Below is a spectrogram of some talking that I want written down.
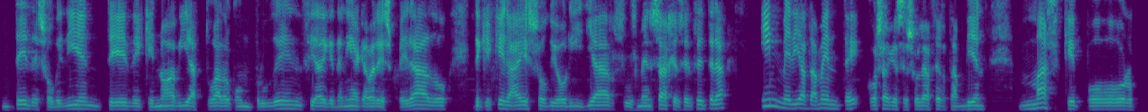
de desobediente, de que no había actuado con prudencia, de que tenía que haber esperado, de que qué era eso de orillar sus mensajes, etcétera, inmediatamente, cosa que se suele hacer también más que por,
